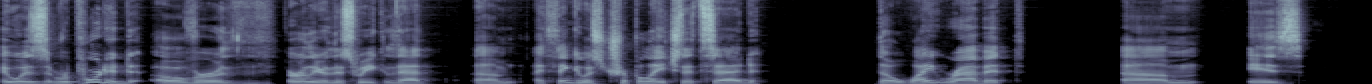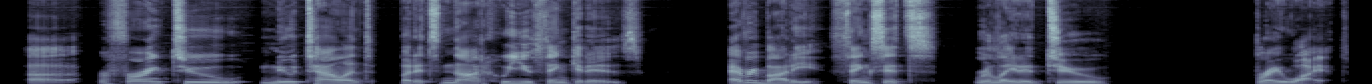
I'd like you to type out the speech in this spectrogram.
it was reported over th- earlier this week that um, I think it was Triple H that said the White Rabbit um, is uh, referring to new talent, but it's not who you think it is. Everybody thinks it's related to Bray Wyatt.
